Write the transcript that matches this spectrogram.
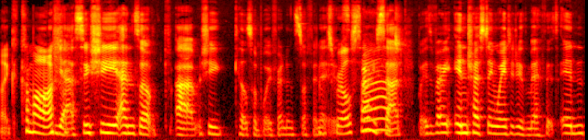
Like, come on." Yeah, so she ends up, um, she kills her boyfriend and stuff in it. It's it. real very sad. sad, but it's a very interesting way to do the myth. It's in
